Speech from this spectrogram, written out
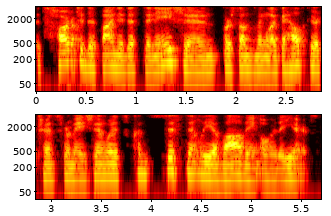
it's hard to define a destination for something like a healthcare transformation when it's consistently evolving over the years.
